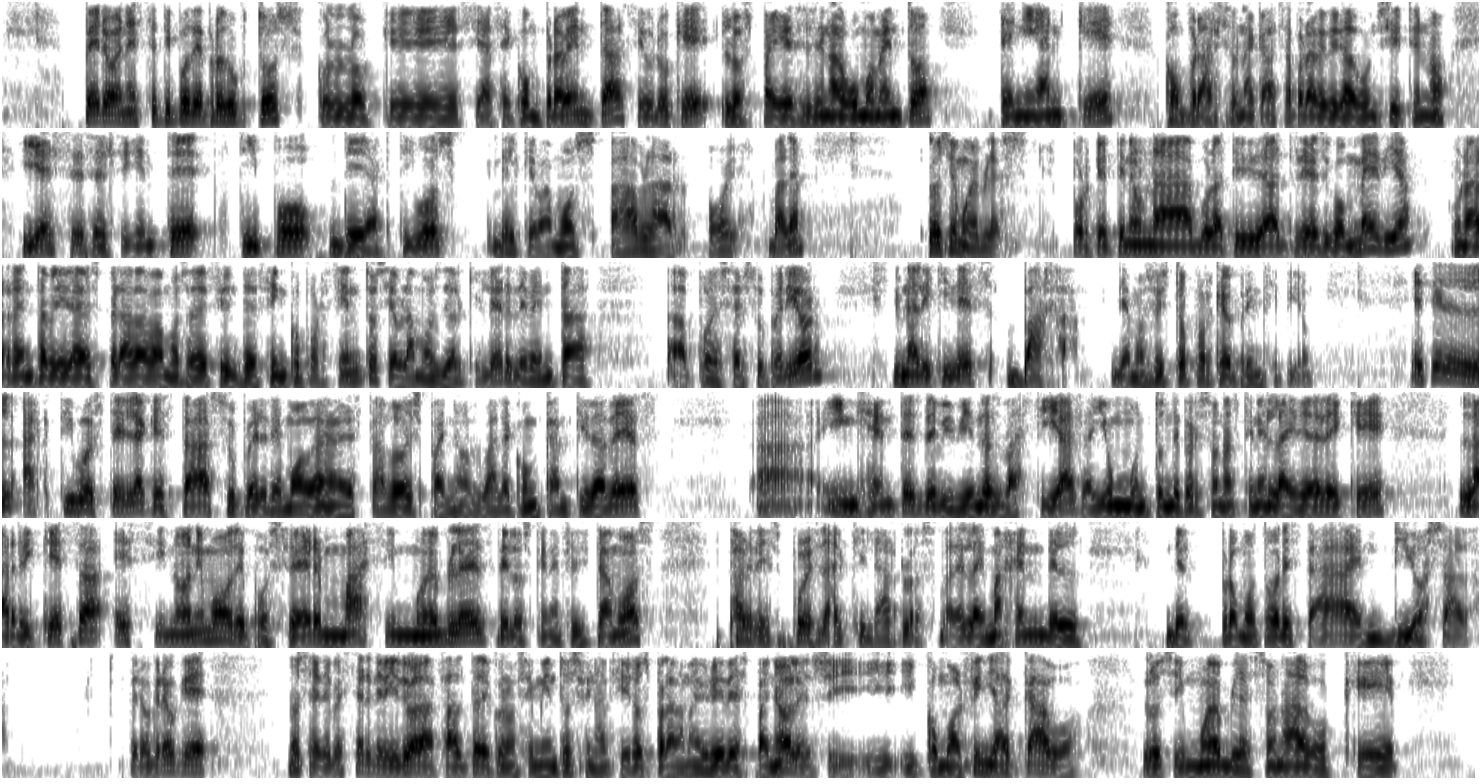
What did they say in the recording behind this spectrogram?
Pero en este tipo de productos, con lo que se hace compra-venta, seguro que los países en algún momento tenían que comprarse una casa para vivir en algún sitio, ¿no? Y ese es el siguiente tipo de activos del que vamos a hablar hoy, ¿vale? Los inmuebles, porque tienen una volatilidad riesgo media, una rentabilidad esperada, vamos a decir, del 5%, si hablamos de alquiler, de venta ah, puede ser superior, y una liquidez baja. Ya hemos visto por qué al principio. Es el activo estrella que está súper de moda en el Estado español, ¿vale? Con cantidades ingentes de viviendas vacías. Hay un montón de personas que tienen la idea de que la riqueza es sinónimo de poseer más inmuebles de los que necesitamos para después alquilarlos, ¿vale? La imagen del, promotor está endiosada. Pero creo que, no sé, debe ser debido a la falta de conocimientos financieros para la mayoría de españoles y como al fin y al cabo los inmuebles son algo que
